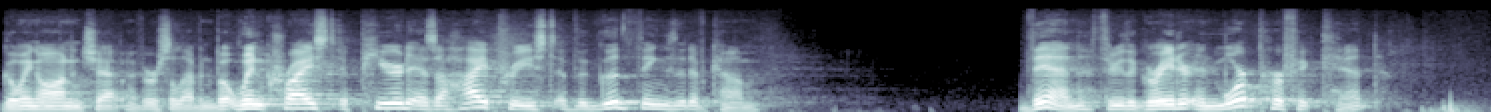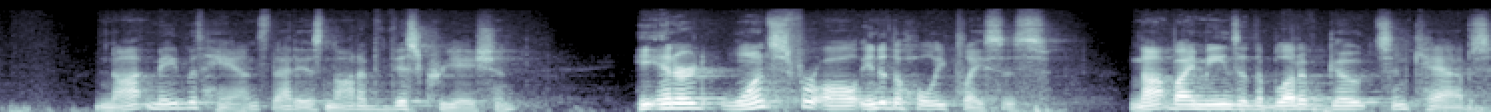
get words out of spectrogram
Going on in chapter, verse 11, but when Christ appeared as a high priest of the good things that have come, then through the greater and more perfect tent, not made with hands, that is, not of this creation, he entered once for all into the holy places not by means of the blood of goats and calves,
